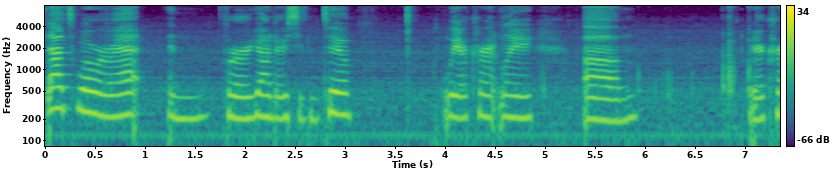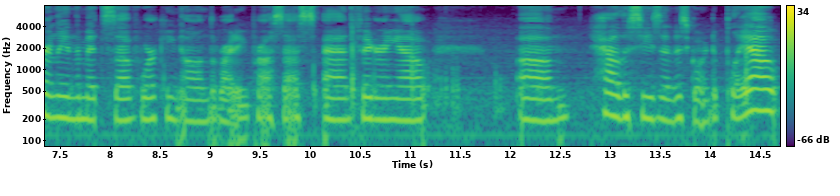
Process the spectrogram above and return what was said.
that's where we're at. And for Yandere season two, we are currently, um, we are currently in the midst of working on the writing process and figuring out, um, how the season is going to play out,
